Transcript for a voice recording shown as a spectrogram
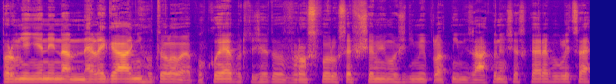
proměněny na nelegální hotelové pokoje, protože je to v rozporu se všemi možnými platnými zákony v České republice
